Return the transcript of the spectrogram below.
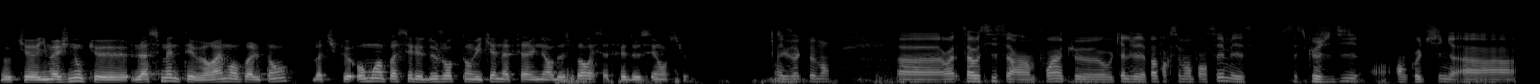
Donc euh, imaginons que la semaine, tu vraiment pas le temps, bah, tu peux au moins passer les deux jours de ton week-end à faire une heure de sport et ça te fait deux séances. Tu vois. Exactement. ça aussi, c'est un point que, auquel je n'avais pas forcément pensé, mais c'est ce que je dis en coaching à,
